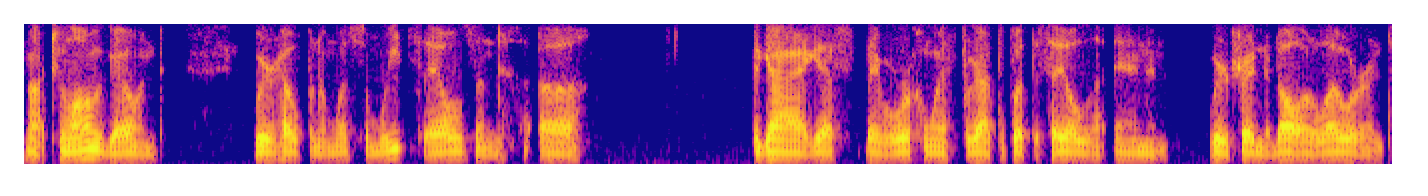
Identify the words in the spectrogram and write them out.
not too long ago, and we were helping them with some wheat sales, and uh the guy I guess they were working with forgot to put the sales in, and we were trading a dollar lower, and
